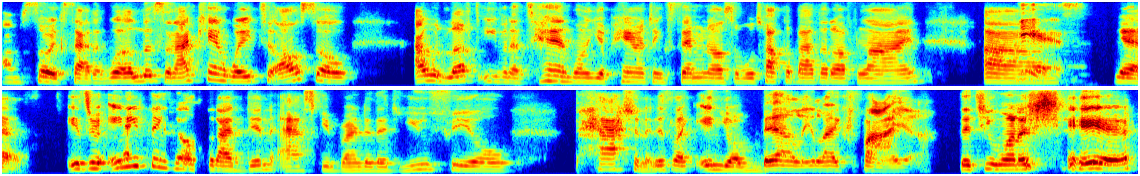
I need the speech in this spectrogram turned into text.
I'm so excited. Well, listen, I can't wait to also I would love to even attend one of your parenting seminars. So we'll talk about that offline. Um, yes. Yes. Is there anything else that I didn't ask you, Brenda, that you feel passionate? It's like in your belly, like fire that you want to share?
